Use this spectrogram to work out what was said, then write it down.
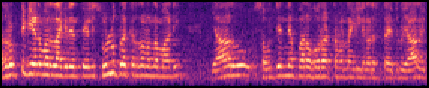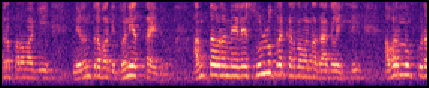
ಅದರೊಟ್ಟಿಗೆ ಏನು ಮಾಡಲಾಗಿದೆ ಅಂತ ಹೇಳಿ ಸುಳ್ಳು ಪ್ರಕರಣವನ್ನ ಮಾಡಿ, ಯಾರು ಸೌಜನ್ಯ ಪರ ಹೋರಾಟವನ್ನ ಇಲ್ಲಿ ನಡೆಸ್ತಾ ಇದ್ರು, ಯಾರು ಇದರ ಪರವಾಗಿ ನಿರಂತರವಾಗಿ ಧ್ವನಿ ಎತ್ತಾ ಇದ್ರು ಅಂತವರ ಮೇಲೆ ಸುಳ್ಳು ಪ್ರಕರಣವನ್ನ ದಾಖಲಿಸಿ ಅವರನ್ನು ಕೂಡ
